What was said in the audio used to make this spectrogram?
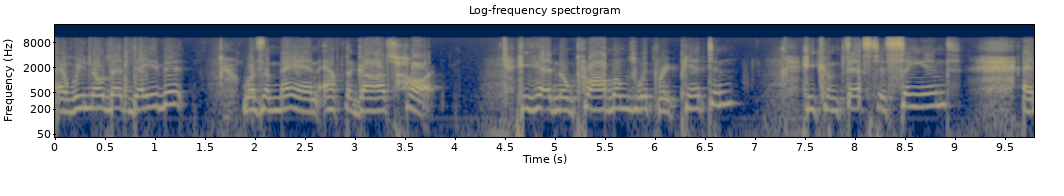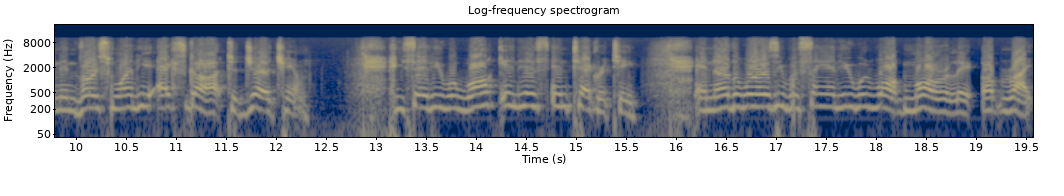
And we know that David was a man after God's heart. He had no problems with repenting. He confessed his sins. And in verse 1, he asked God to judge him. He said he would walk in his integrity. In other words, he was saying he would walk morally upright.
